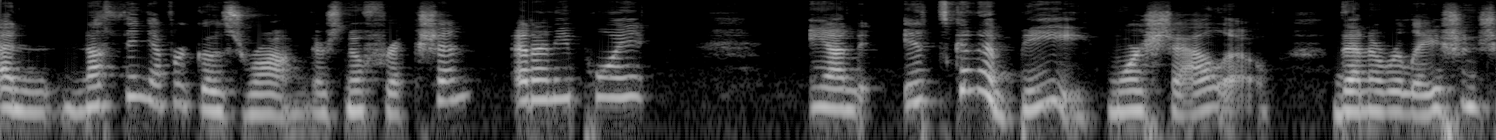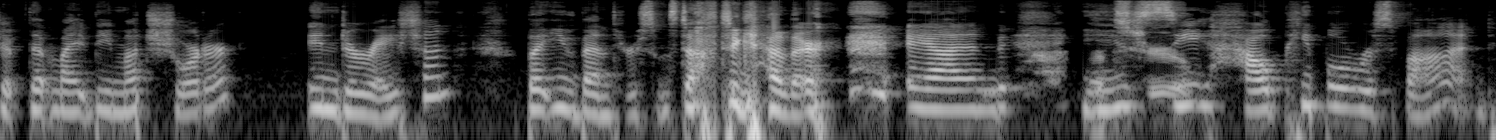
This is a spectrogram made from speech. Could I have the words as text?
and nothing ever goes wrong. There's no friction at any point, and it's going to be more shallow than a relationship that might be much shorter in duration, but you've been through some stuff together and you true see how people respond.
